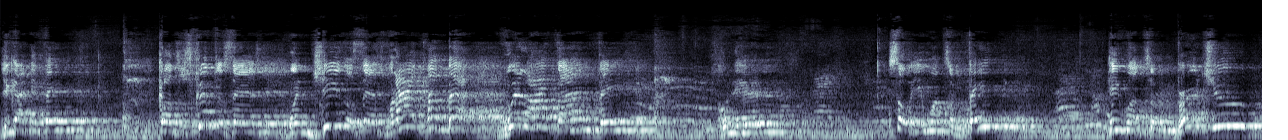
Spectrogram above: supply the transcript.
You got any faith? Because the scripture says, when Jesus says, when I come back, will I find faith on the earth? So he wants some faith. He wants some virtue.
